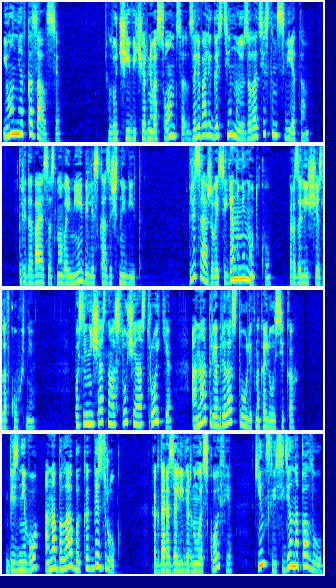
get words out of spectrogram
и он не отказался. Лучи вечернего солнца заливали гостиную золотистым светом, придавая сосновой мебели сказочный вид. «Присаживайся, я на минутку», — Розали исчезла в кухне. После несчастного случая на стройке она приобрела столик на колесиках без него она была бы как без рук. Когда Розали вернулась с кофе, Кингсли сидел на полу,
